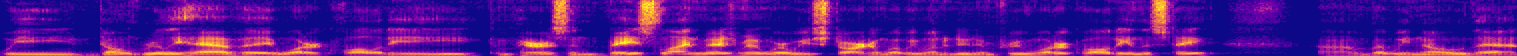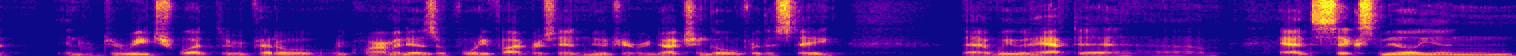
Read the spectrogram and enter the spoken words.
we don't really have a water quality comparison baseline measurement where we start and what we want to do to improve water quality in the state. Um, but we know that in, to reach what the federal requirement is a 45% nutrient reduction goal for the state, that we would have to um, add six million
